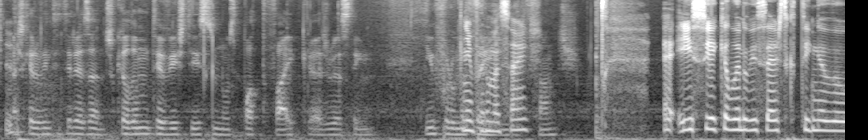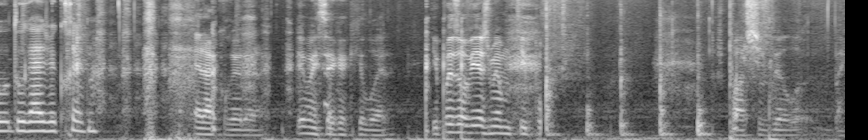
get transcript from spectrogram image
23. Acho que era 23 anos. Que eu lembro-me ter visto isso no Spotify, que às vezes tem informações. Informações. interessantes. É isso e aquele ano disseste que tinha do, do gajo a correr, não? é? Era a correr, era. Eu bem sei que aquilo era. E depois ouvias mesmo tipo. Os passos dele. Bem,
